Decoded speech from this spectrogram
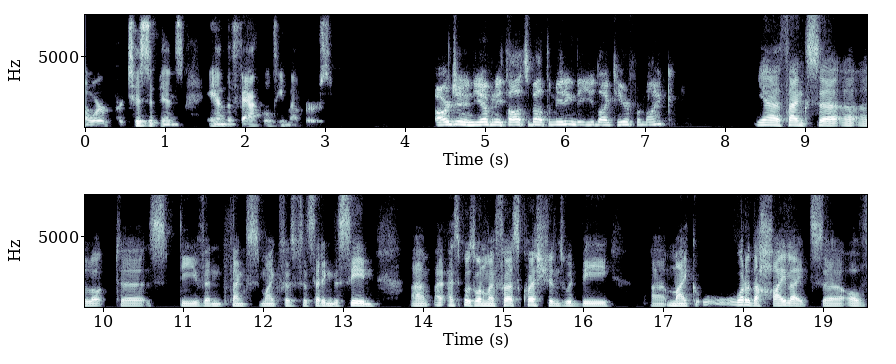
our participants and the faculty members. Arjun, do you have any thoughts about the meeting that you'd like to hear from Mike? Yeah, thanks uh, a, lot, uh, Steve, and thanks, Mike, for, for setting the scene. Um, I, I, suppose one of my first questions would be, uh, Mike, what are the highlights uh, of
